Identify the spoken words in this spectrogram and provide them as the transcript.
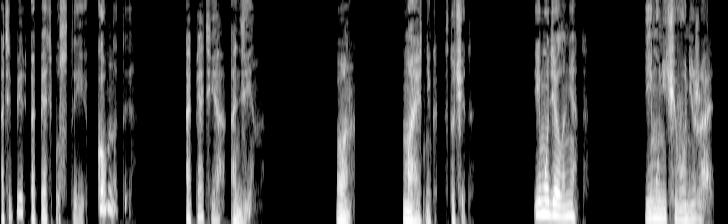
А теперь опять пустые комнаты. Опять я один. Вон, маятник стучит. Ему дела нет. Ему ничего не жаль.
